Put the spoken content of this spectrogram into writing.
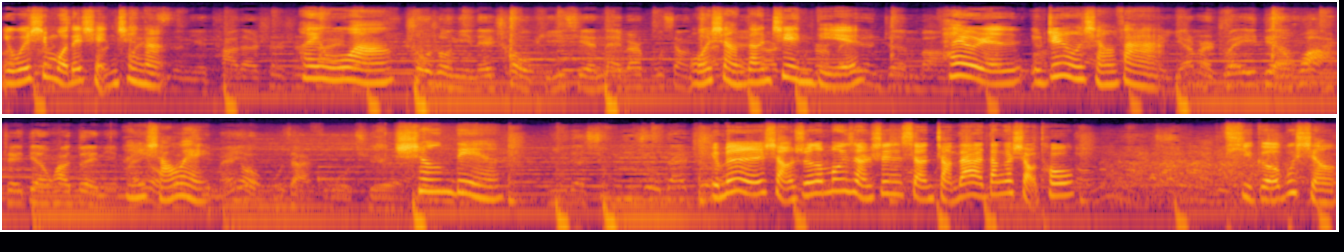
有微信我的钱钱呢？欢迎吴王。我想当间谍，还有人有这种想法？欢迎小伟，兄弟，有没有人小时候的梦想是想长大了当个小偷？体格不行。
